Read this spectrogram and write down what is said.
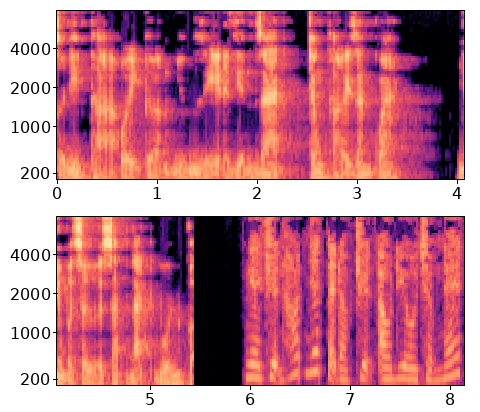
Tôi nín thở hồi tưởng những gì đã diễn ra trong thời gian qua nhưng một sự sắp đặt vốn có. Nghe chuyện hot nhất tại đọc audio.net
